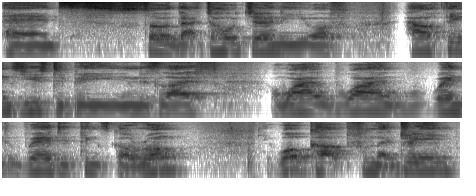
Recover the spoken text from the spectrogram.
And so that whole journey of how things used to be in his life why why when where did things go wrong? He woke up from that dream.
